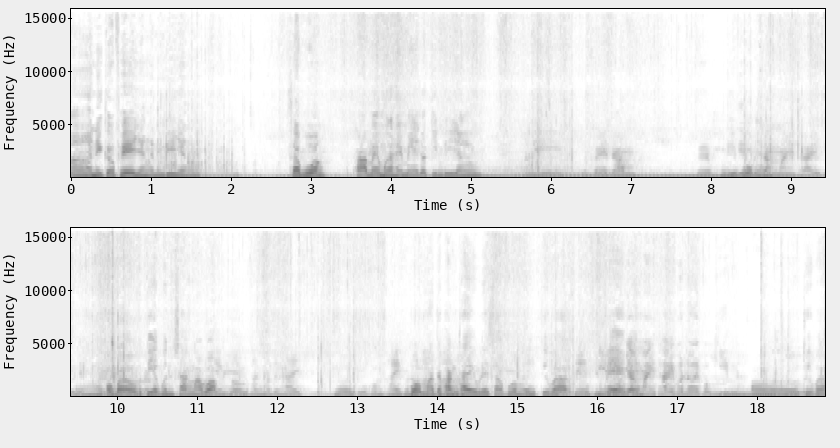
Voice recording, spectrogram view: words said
อ่าอันนี้กาแฟยังอันนี้ดียังอันนี้สาบวงถามแม่เมื่อให้แม่เจะกินดียัง อันนี้กาแฟดำแต่ดีพวกนี้สั่งมาไทยเพิ่นอ๋เด้อของเบาเตียงเพิ่นสั่งมาบ่เสียงทองทางมาแต่ไทยโดยผู้ของไทยขวบมาแต่พังไทยบ่ได้สาวพวงเอ้ยถือว่าเสียงที่ที่แพแท้งอได้ย่างไม้ไทยเพิ่นเลยพวกครีมนะอ๋อถือว่า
